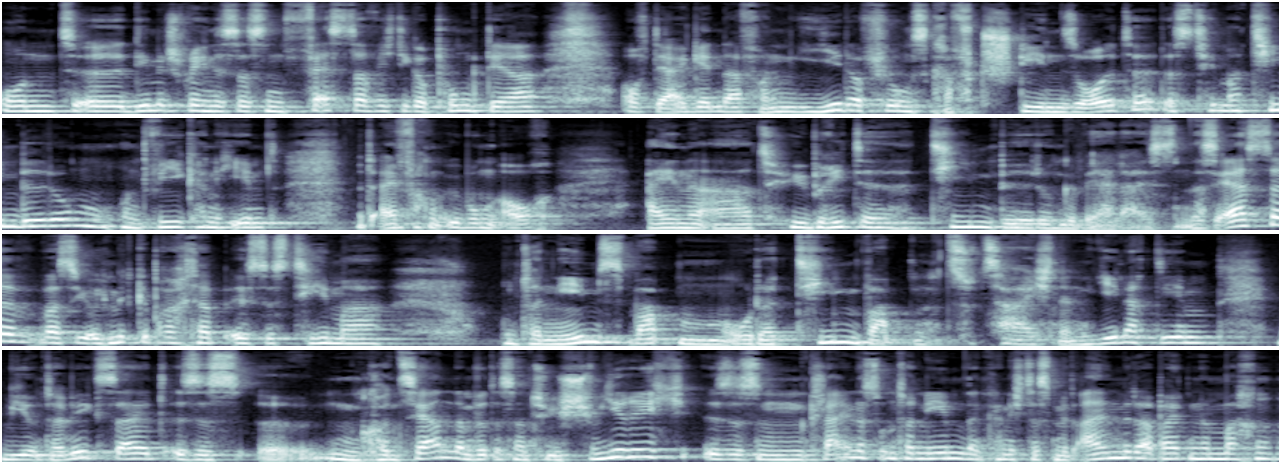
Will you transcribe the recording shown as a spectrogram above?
Und äh, dementsprechend ist das ein fester, wichtiger Punkt, der auf der Agenda von jeder Führungskraft stehen sollte, das Thema Teambildung. Teambildung und wie kann ich eben mit einfachen Übungen auch eine Art hybride Teambildung gewährleisten. Das erste, was ich euch mitgebracht habe, ist das Thema Unternehmenswappen oder Teamwappen zu zeichnen. Je nachdem, wie ihr unterwegs seid, ist es äh, ein Konzern, dann wird das natürlich schwierig. Ist es ein kleines Unternehmen, dann kann ich das mit allen Mitarbeitenden machen.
